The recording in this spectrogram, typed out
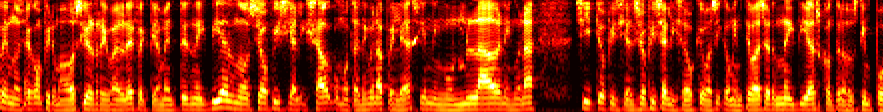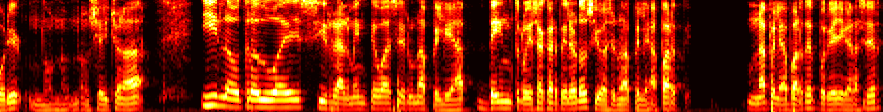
pues no se ha confirmado si el rival efectivamente es Nate Diaz, no se ha oficializado como tal ninguna pelea, si en ningún lado, en ningún sitio oficial se ha oficializado que básicamente va a ser Nate Diaz contra Dustin Poirier, no, no, no se ha dicho nada. Y la otra duda es si realmente va a ser una pelea dentro de esa cartelera o si va a ser una pelea aparte. Una pelea aparte podría llegar a ser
